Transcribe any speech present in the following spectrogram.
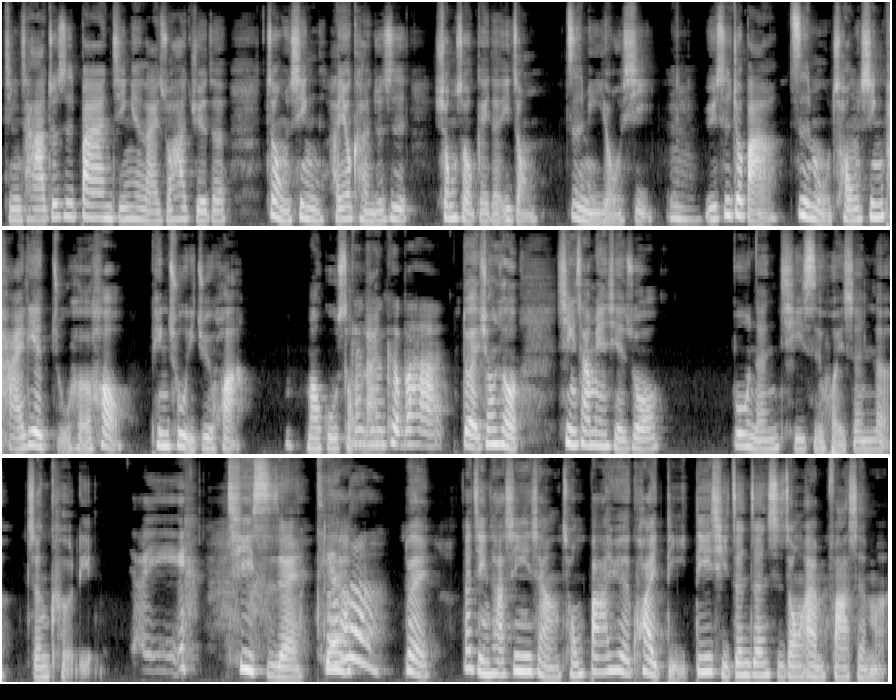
警察就是办案经验来说，他觉得这种信很有可能就是凶手给的一种字谜游戏，嗯于是就把字母重新排列组合后拼出一句话，毛骨悚然很。可怕，对，凶手信上面写说：“不能起死回生了，真可怜。哎，”气死哎、欸！天哪，对，那警察心里想，从八月快底第一起真真失踪案发生嘛，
